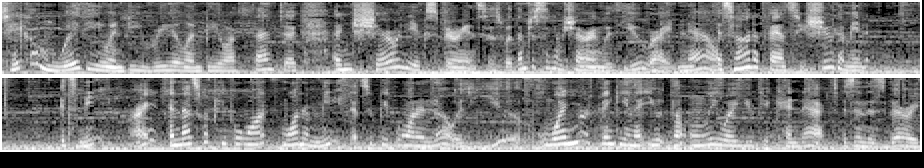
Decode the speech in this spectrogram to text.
take them with you and be real and be authentic and share the experiences with them, just like I'm sharing with you right now. It's not a fancy shoot. I mean, it's me right? And that's what people want want to meet. That's what people want to know is you. When you're thinking that you the only way you can connect is in this very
